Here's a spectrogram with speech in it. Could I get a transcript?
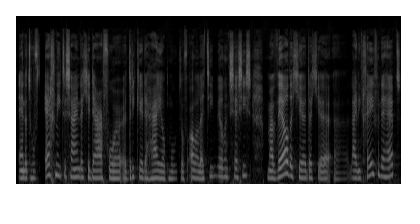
En dat hoeft echt niet te zijn dat je daarvoor eh, drie keer de hei op moet of allerlei teambuilding sessies. Maar wel dat je, dat je eh, leidinggevenden hebt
